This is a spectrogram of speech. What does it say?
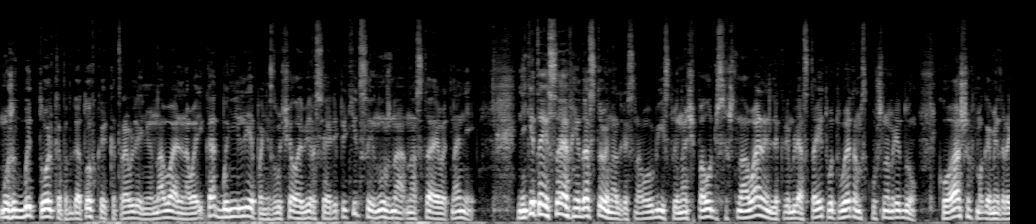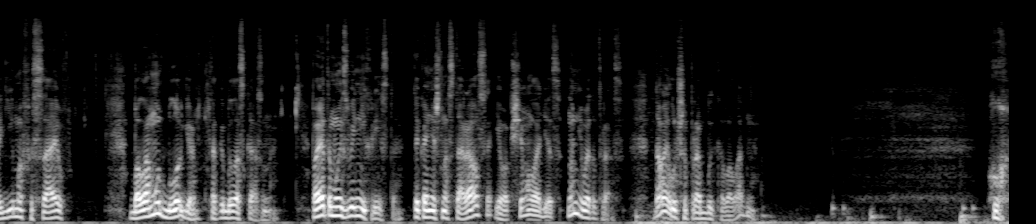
может быть только подготовкой к отравлению Навального. И как бы нелепо не звучала версия репетиции, нужно настаивать на ней. Никита Исаев недостоин адресного убийства, иначе получится, что Навальный для Кремля стоит вот в этом скучном ряду. Куашев, Магомед Рагимов, Исаев. Баламут блогер, как и было сказано. Поэтому извини, Христа. Ты, конечно, старался и вообще молодец, но не в этот раз. Давай лучше про Быкова, ладно? Фух.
